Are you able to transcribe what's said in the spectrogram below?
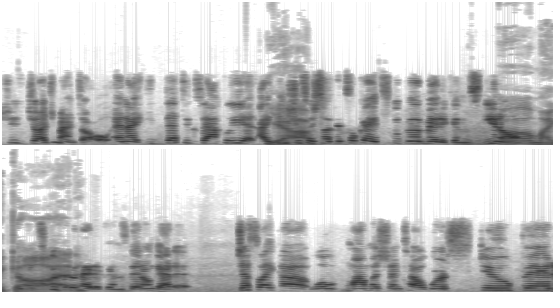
She's judgmental, and I that's exactly it. I Yeah. think she's she's like, it's okay, it's stupid Americans, you know. Oh my god, It's stupid Americans, they don't get it. Just like uh, well, Mama Chantel, we're stupid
